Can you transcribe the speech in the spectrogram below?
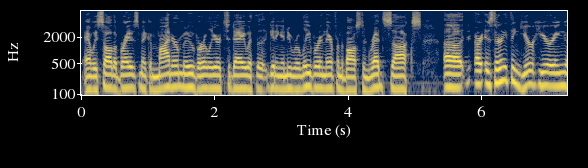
And we saw the Braves make a minor move earlier today with the, getting a new reliever in there from the Boston Red Sox. Uh, are, is there anything you're hearing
